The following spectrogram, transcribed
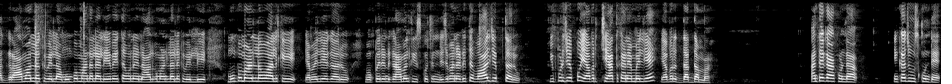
ఆ గ్రామాల్లోకి వెళ్ళి ఆ ముంపు మండలాలు ఏవైతే ఉన్నాయో నాలుగు మండలాలకు వెళ్ళి ముంపు మండలం వాళ్ళకి ఎమ్మెల్యే గారు ముప్పై రెండు గ్రామాలు తీసుకొచ్చిన నిజమని అడిగితే వాళ్ళు చెప్తారు. ఇప్పుడు చెప్పు ఎవరు చేతకాని ఎమ్మెల్యే ఎవరు దద్దమ్మ? అంతేకాకుండా ఇంకా చూసుకుంటే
